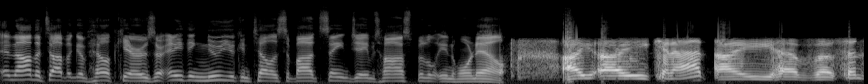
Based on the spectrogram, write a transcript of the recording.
And on the topic of healthcare, is there anything new you can tell us about St. James Hospital in Hornell? I I cannot. I have uh, since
